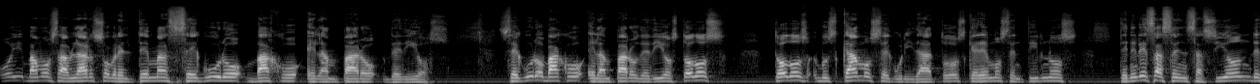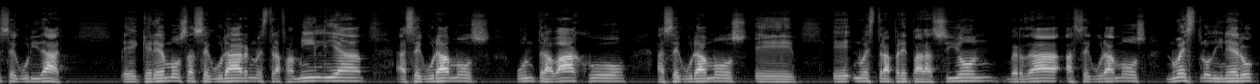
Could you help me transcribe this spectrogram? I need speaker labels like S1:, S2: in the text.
S1: Hoy vamos a hablar sobre el tema seguro bajo el amparo de Dios. Seguro bajo el amparo de Dios. Todos, todos buscamos seguridad, todos queremos sentirnos, tener esa sensación de seguridad. Eh, queremos asegurar nuestra familia, aseguramos un trabajo, aseguramos eh, eh, nuestra preparación, ¿verdad? Aseguramos nuestro dinero,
